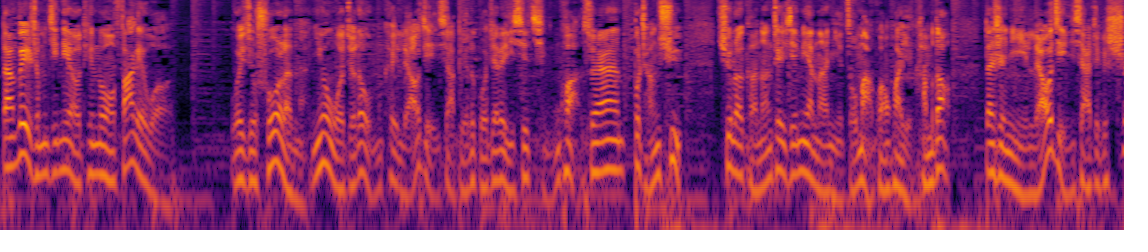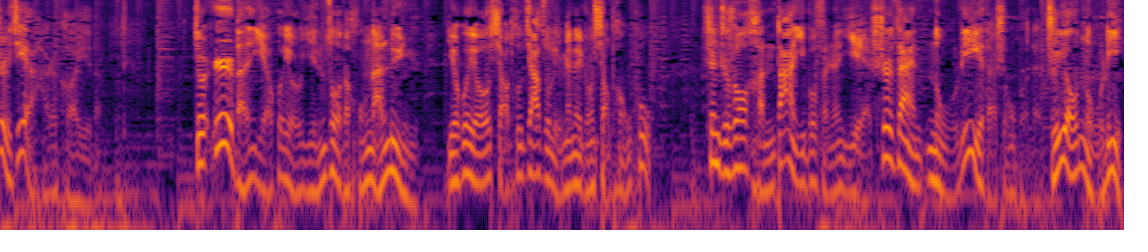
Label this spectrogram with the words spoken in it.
但为什么今天有听众发给我？我也就说了呢，因为我觉得我们可以了解一下别的国家的一些情况，虽然不常去，去了可能这些面呢你走马观花也看不到，但是你了解一下这个世界还是可以的。就日本也会有银座的红男绿女，也会有小偷家族里面那种小棚户，甚至说很大一部分人也是在努力的生活的，只有努力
